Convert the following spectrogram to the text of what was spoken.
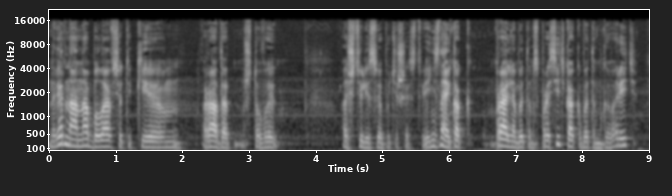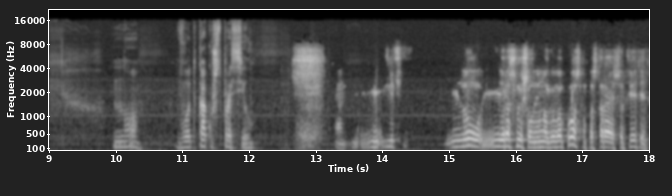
наверное, она была все-таки рада, что вы осуществили свое путешествие. Я не знаю, как правильно об этом спросить, как об этом говорить, но вот как уж спросил. А, ну, не расслышал немного вопрос, но постараюсь ответить.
